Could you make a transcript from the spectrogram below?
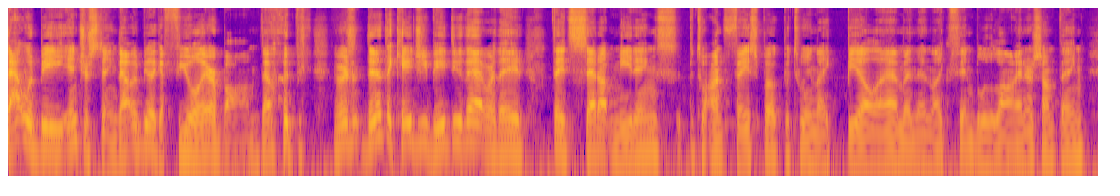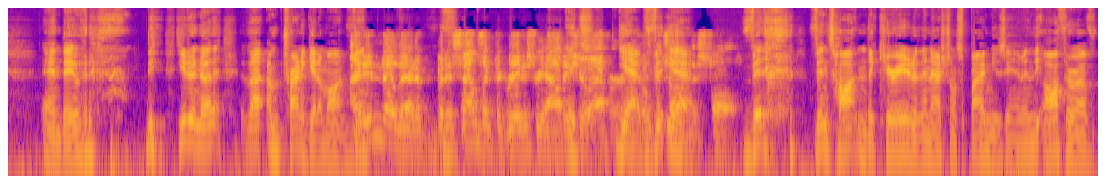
That would be interesting. That would be like a fuel air bomb. That would be. Didn't the KGB do that, where they'd they'd set up meetings between, on Facebook between like BLM and then like Thin Blue Line or something, and they would. you didn't know that? I'm trying to get him on. I didn't know that, but it sounds like the greatest reality It's- show ever. yeah, I hope vi- it's yeah. on this fall. Vin, Vince Houghton, the curator of the National Spy Museum and the author of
